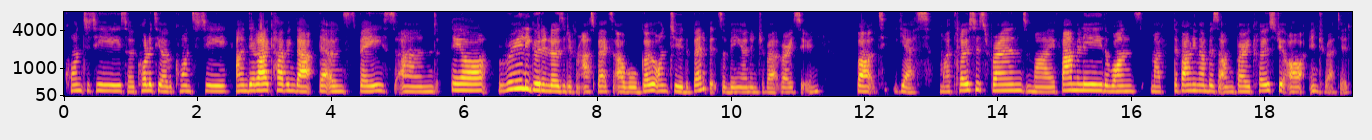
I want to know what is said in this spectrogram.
quantity, so quality over quantity, and they like having that their own space and they are really good in loads of different aspects. I will go on to the benefits of being an introvert very soon. But yes, my closest friends, my family, the ones, my, the family members that I'm very close to are introverted.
